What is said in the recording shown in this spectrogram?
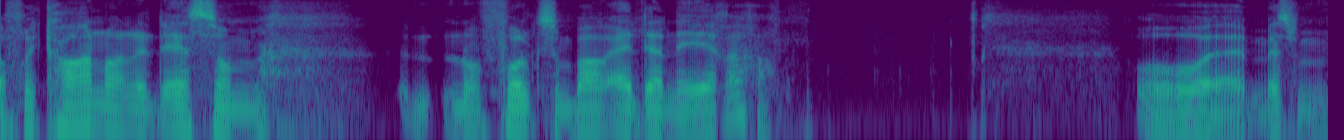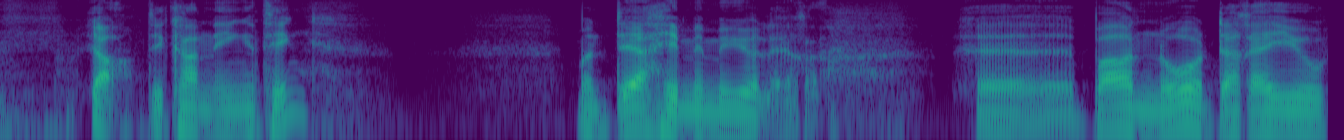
afrikanerne det som noen folk som bare er der nede. Og liksom Ja, de kan ingenting. Men der har vi mye å lære. Eh, bare nå, der er jo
